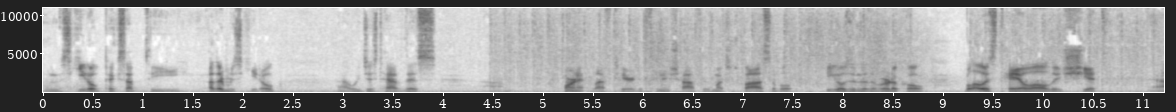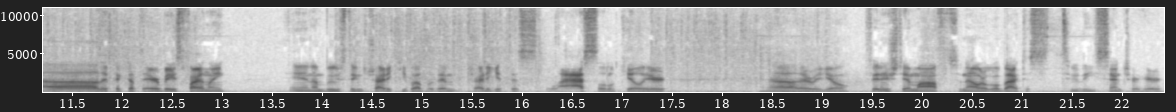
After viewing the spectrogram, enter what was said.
The Mosquito picks up the other Mosquito. Uh, we just have this um, Hornet left here to finish off as much as possible. He goes into the vertical. Blow his tail all this shit. Ah, uh, they picked up the airbase finally. And I'm boosting to try to keep up with him. Try to get this last little kill here. Ah, there we go. Finished him off. So now we'll go back to, to the center here.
